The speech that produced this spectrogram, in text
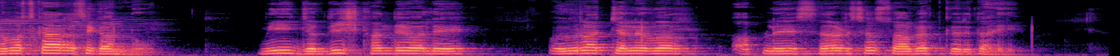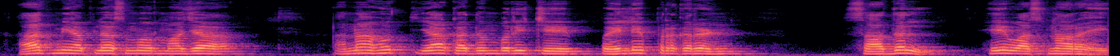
नमस्कार रसिकांनो मी जगदीश खांदेवाले युवराज चॅनलवर आपले सहर्ष स्वागत करीत आहे. आज मी आपल्यासमोर माझ्या अनाहूत या कादंबरीचे पहिले प्रकरण सादल हे वाचणार आहे.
